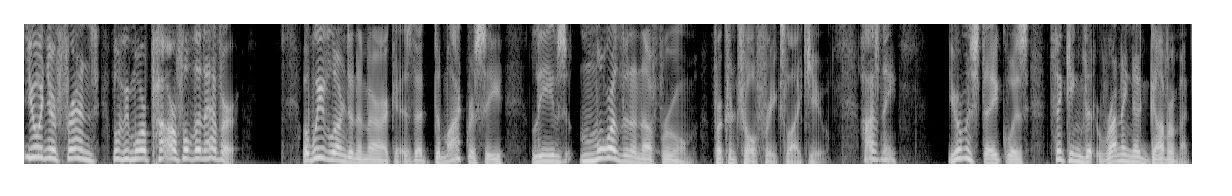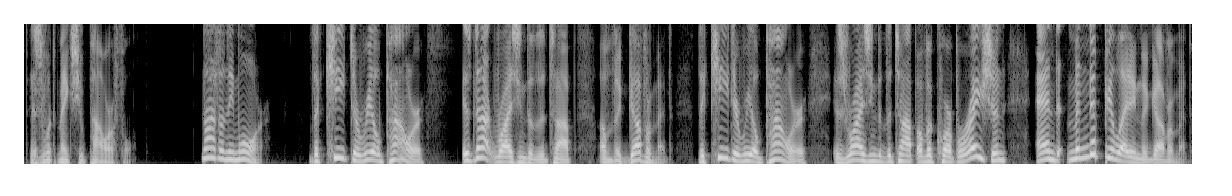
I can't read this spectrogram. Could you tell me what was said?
You and your friends will be more powerful than ever. What we've learned in America is that democracy leaves more than enough room for control freaks like you. Hosni, your mistake was thinking that running a government is what makes you powerful. Not anymore. The key to real power is not rising to the top of the government. The key to real power is rising to the top of a corporation and manipulating the government.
